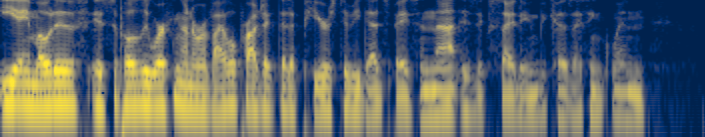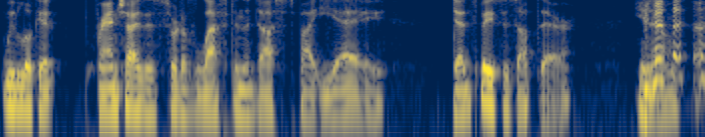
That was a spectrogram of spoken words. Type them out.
EA Motive is supposedly working on a revival project that appears to be Dead Space, and that is exciting because I think when we look at franchises sort of left in the dust by EA, Dead Space is up there you know?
